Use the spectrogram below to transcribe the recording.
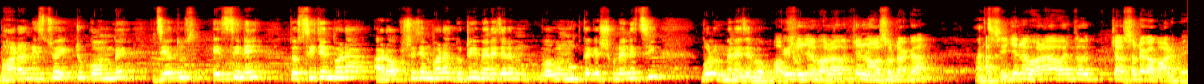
ভাড়া নিশ্চয়ই একটু কমবে যেহেতু এসি নেই তো সিজন ভাড়া আর অফ সিজন ভাড়া দুটোই ম্যানেজার বাবুর মুখ থেকে শুনে নিচ্ছি। বলুন ম্যানেজার বাবু ভাড়া হচ্ছে নশো টাকা আর আচ্ছা। সিজনে ভাড়া হয়তো চারশো টাকা বাড়বে।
